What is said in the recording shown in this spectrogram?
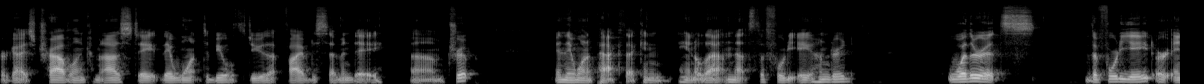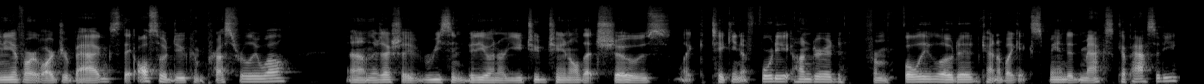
or guys traveling, coming out of state. They want to be able to do that five to seven day um, trip and they want a pack that can handle that. And that's the 4800. Whether it's the 48 or any of our larger bags, they also do compress really well. Um, there's actually a recent video on our YouTube channel that shows like taking a 4800 from fully loaded, kind of like expanded max capacity,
